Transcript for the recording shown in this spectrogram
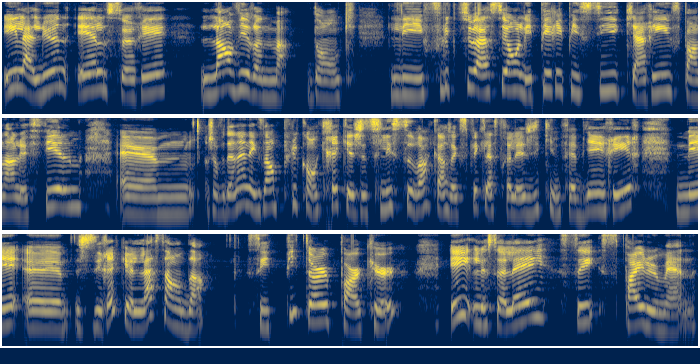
et la lune, elle, serait l'environnement. Donc, les fluctuations, les péripéties qui arrivent pendant le film. Euh, je vais vous donner un exemple plus concret que j'utilise souvent quand j'explique l'astrologie qui me fait bien rire. Mais euh, je dirais que l'ascendant, c'est Peter Parker et le soleil, c'est Spider-Man.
